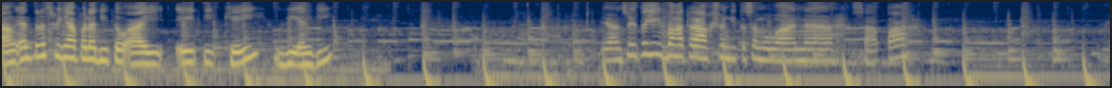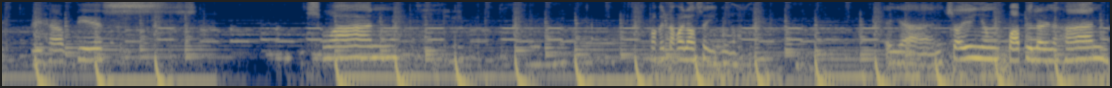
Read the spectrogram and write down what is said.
Ang entrance fee nga pala dito ay 80k VND. Yan, so ito yung ibang attraction dito sa Moana Sapa. We have this this one pakita ko lang sa inyo. Ayan. So, ayun yung popular na hand.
